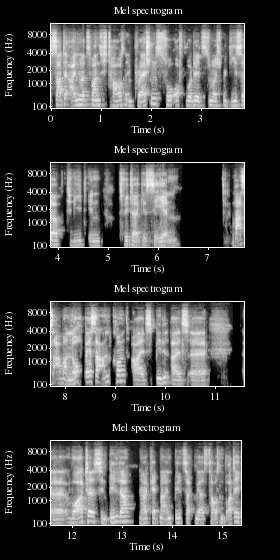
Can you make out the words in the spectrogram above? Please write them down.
satte 120.000 Impressions. So oft wurde jetzt zum Beispiel dieser Tweet in Twitter gesehen. Was aber noch besser ankommt als, Bild, als äh, äh, Worte, sind Bilder. Ja, kennt man ein Bild, sagt mehr als 1000 Worte.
